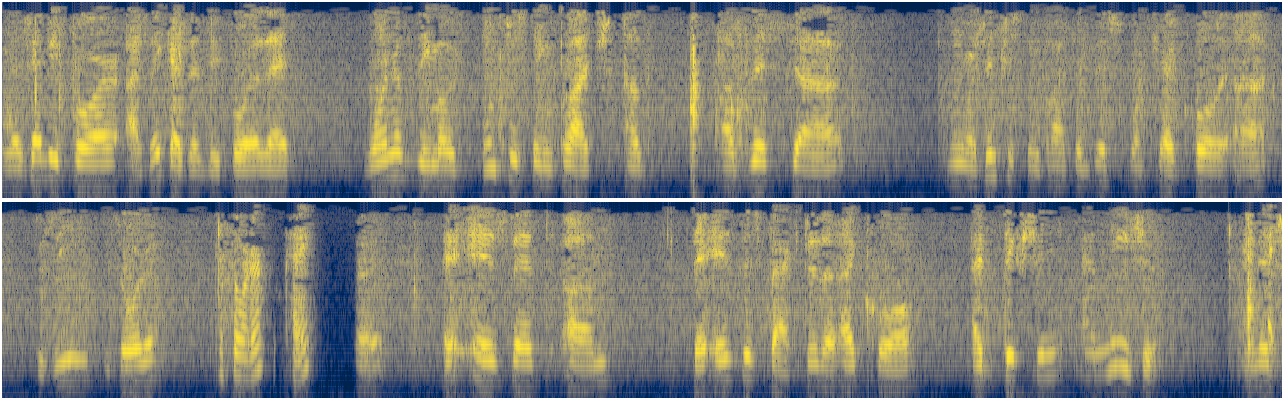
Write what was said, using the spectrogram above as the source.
As I said before, I think I said before that one of the most interesting parts of of this uh, one of the most interesting parts of this, what should I call it, uh, disease, disorder? Disorder, okay. Uh, is that um, there is this factor that I call addiction amnesia. And it's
